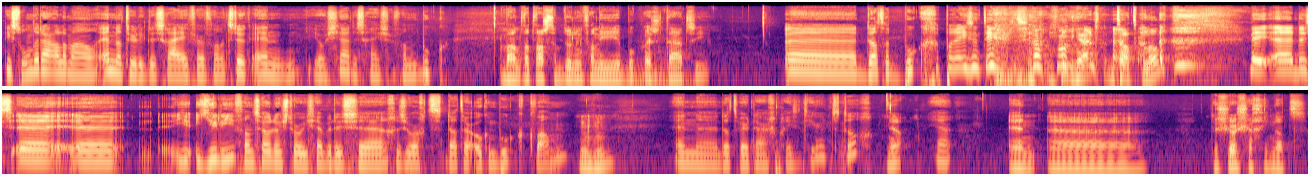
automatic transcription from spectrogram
die stonden daar allemaal. En natuurlijk de schrijver van het stuk. En Josja, de schrijver van het boek. Want wat was de bedoeling van die boekpresentatie? Eh, dat het boek gepresenteerd zou worden. ja, dat klopt. Nee, eh, dus eh, jullie van Solo Stories hebben dus gezorgd dat er ook een boek kwam. Mhm. En eh, dat werd daar gepresenteerd, toch? En eh dus Josja ging dat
